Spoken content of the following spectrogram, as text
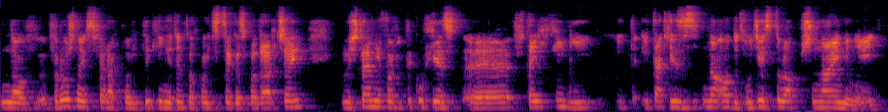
no, w różnych sferach polityki, nie tylko w polityce gospodarczej, myślenie polityków jest e, w tej chwili i, i tak jest no, od 20 lat przynajmniej.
